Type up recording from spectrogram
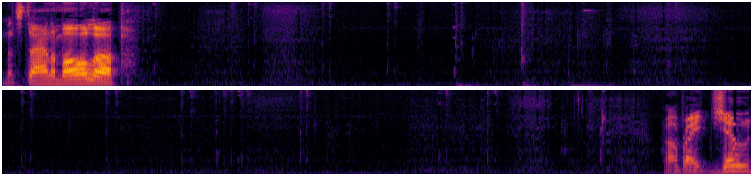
Let's dial them all up. All right, Joe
